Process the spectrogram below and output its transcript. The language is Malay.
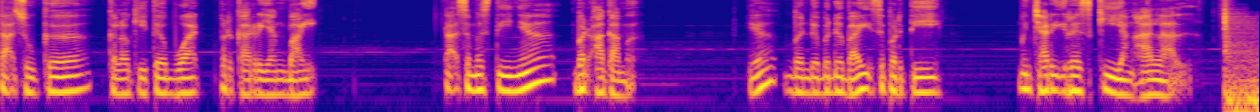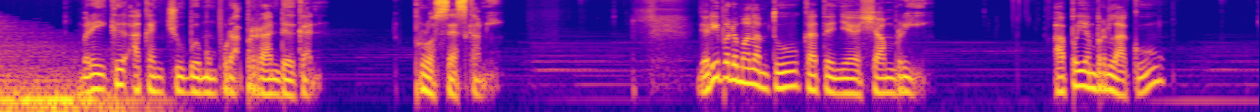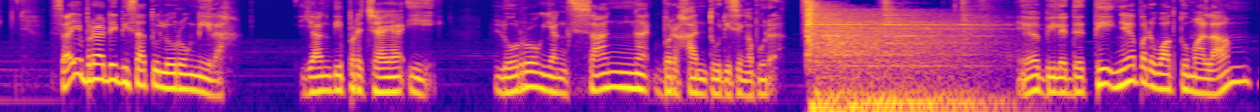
tak suka kalau kita buat perkara yang baik. Tak semestinya beragama. Ya benda-benda baik seperti mencari rezeki yang halal. Mereka akan cuba memporak-perandakan proses kami. Jadi pada malam tu katanya Syamri apa yang berlaku, saya berada di satu lorong ni lah yang dipercayai lorong yang sangat berhantu di Singapura. Ya, bila detiknya pada waktu malam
